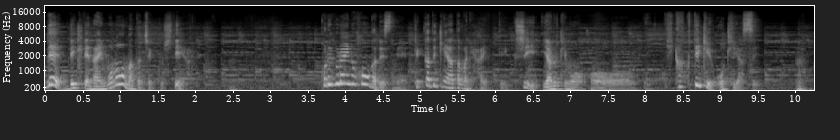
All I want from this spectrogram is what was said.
でできてないものをまたチェックしてやる、うん、これぐらいの方がですね結果的に頭に入っていくしやる気も比較的起きやすい。うん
